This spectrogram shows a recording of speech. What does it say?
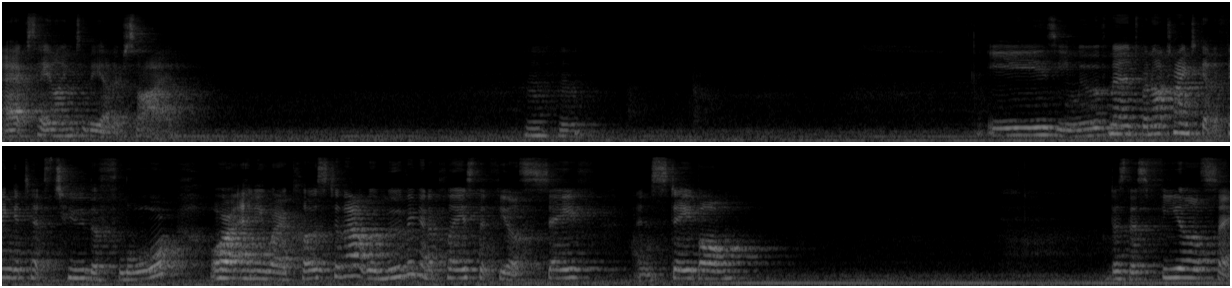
exhaling to the other side. Mm -hmm. Easy movement. We're not trying to get the fingertips to the floor or anywhere close to that. We're moving at a place that feels safe and stable. Does this feel safe?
